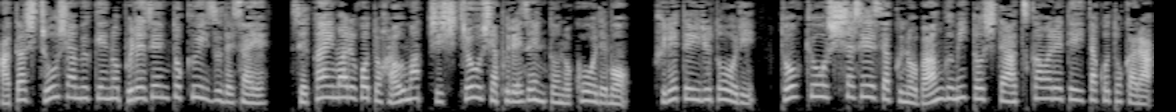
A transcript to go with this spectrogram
あた視聴者向けのプレゼントクイズでさえ、世界丸ごとハウマッチ視聴者プレゼントの項でも触れている通り、東京支社制作の番組として扱われていたことから、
